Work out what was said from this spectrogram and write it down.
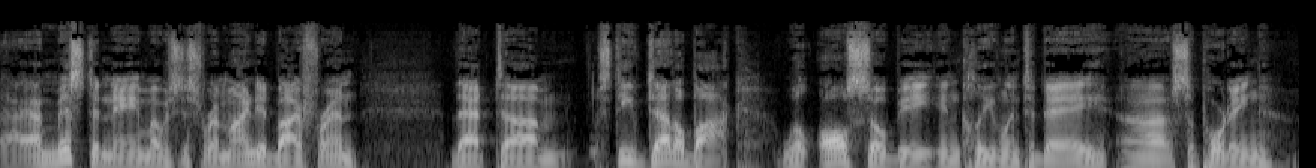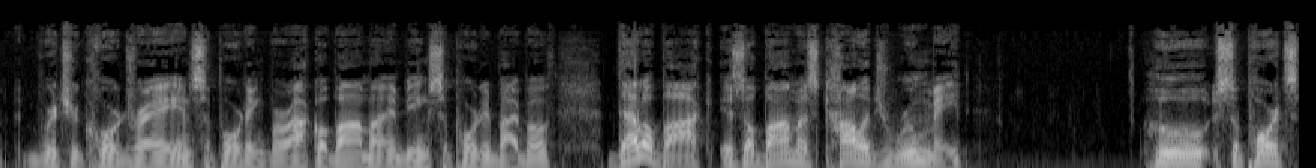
I, I, missed a name. I was just reminded by a friend that um, Steve Dettelbach will also be in Cleveland today uh, supporting Richard Cordray and supporting Barack Obama and being supported by both. Dettelbach is Obama's college roommate – who supports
